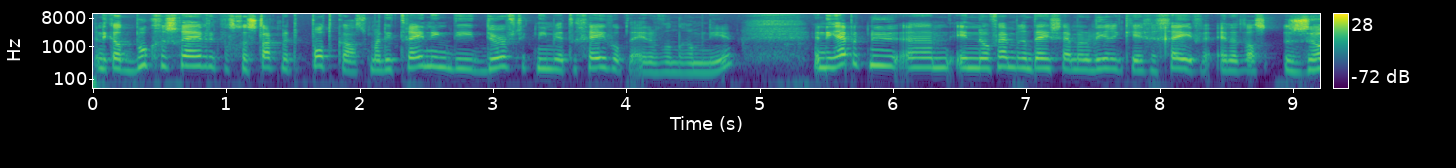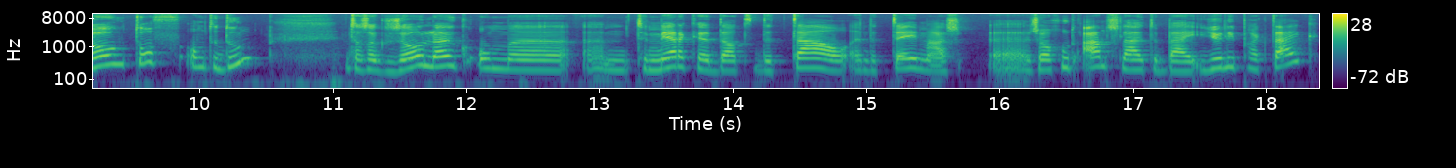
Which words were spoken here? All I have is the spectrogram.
En ik had het boek geschreven, ik was gestart met de podcast. Maar die training die durfde ik niet meer te geven op de een of andere manier. En die heb ik nu ehm, in november en december weer een keer gegeven. En het was zo tof om te doen. Het was ook zo leuk om uh, um, te merken dat de taal en de thema's uh, zo goed aansluiten bij jullie praktijk.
